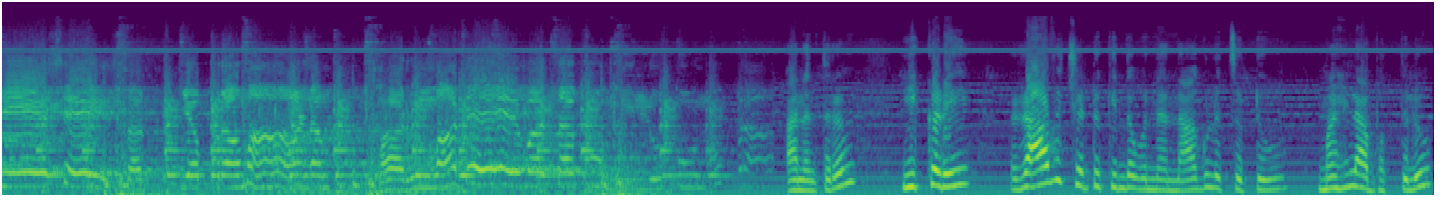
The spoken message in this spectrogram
చేసే సత్య ప్రమాణం ధర్మదేవతకు నిలుపును అనంతరం ఇక్కడే రావి చెట్టు కింద ఉన్న నాగుల చుట్టూ మహిళా భక్తులు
